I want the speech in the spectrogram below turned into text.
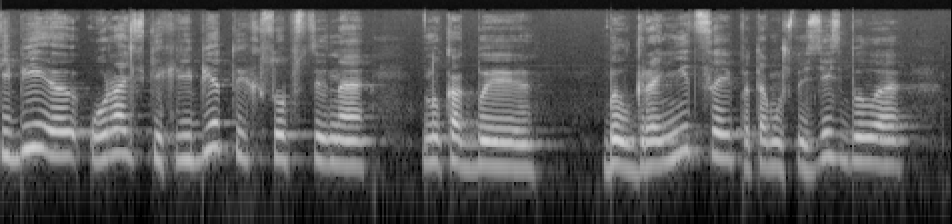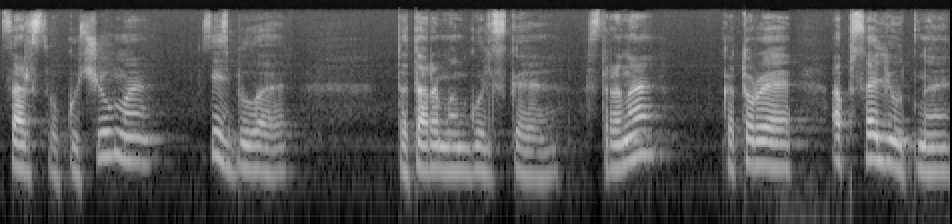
Сибирь, Уральский хребет их, собственно, ну как бы был границей, потому что здесь было царство Кучума. Здесь была татаро-монгольская страна, которая абсолютно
